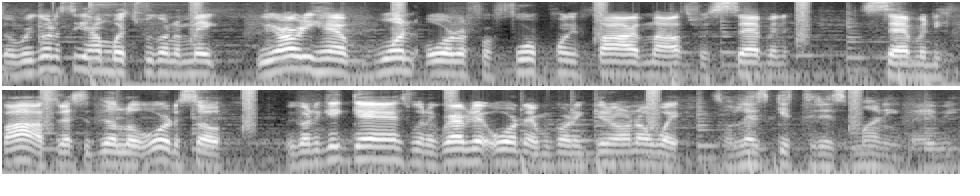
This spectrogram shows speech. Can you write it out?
So we're gonna see how much we're gonna make. We already have one order for 4.5 miles for 7.75. So that's a good little order. So we're gonna get gas, we're gonna grab that order, and we're gonna get on our way. So let's get to this money, baby.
